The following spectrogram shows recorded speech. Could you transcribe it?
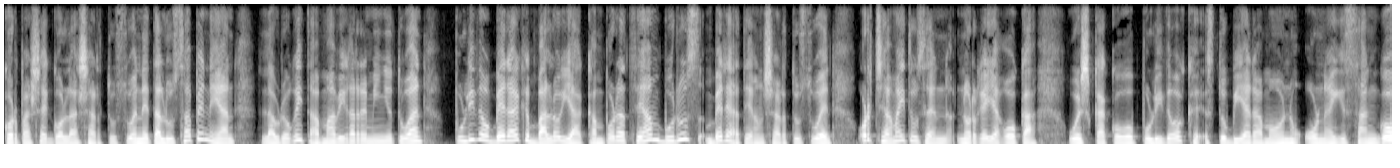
korpasek gola sartu zuen eta luzapenean laurogeita amabigarren minutuan Pulido berak baloia kanporatzean buruz bere atean sartu zuen. Hortxe amaitu zen norgeiagoka Hueskako Pulidok ez du biaramon ona izango,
